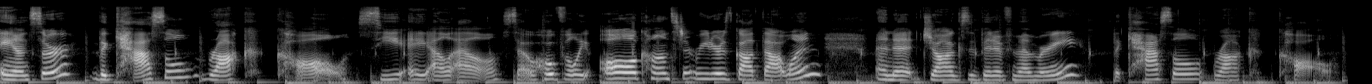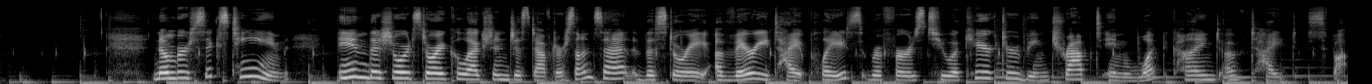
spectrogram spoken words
Answer the Castle Rock Call, C A L L. So hopefully all constant readers got that one and it jogs a bit of memory. The Castle Rock Call. Number 16. In the short story collection Just After Sunset, the story A Very Tight Place refers to a character being trapped in what kind of tight spot?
